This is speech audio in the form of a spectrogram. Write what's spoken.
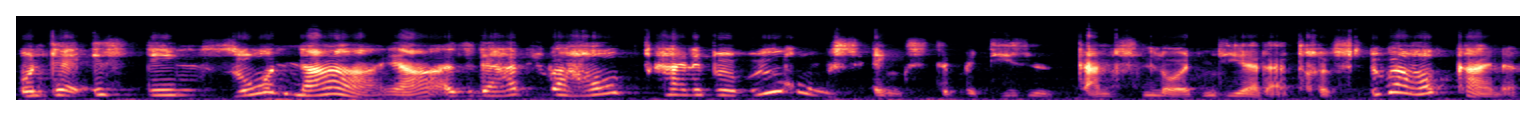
und der ist denen so nah, ja, also der hat überhaupt keine Berührungsängste mit diesen ganzen Leuten, die er da trifft, überhaupt keine.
